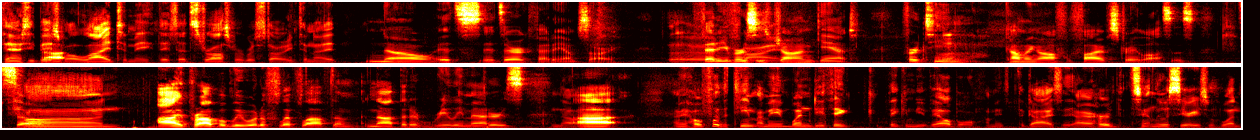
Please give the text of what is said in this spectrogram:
Fantasy Uh, baseball lied to me. They said Strasburg was starting tonight. No, it's it's Eric Fedde. I'm sorry. Ugh, Fedde versus fine. John Gant for a team Ugh. coming off of five straight losses. So Fun. I probably would have flip flopped them. Not that it really matters. No. Uh, I mean, hopefully the team. I mean, when do you think they can be available? I mean, the guys. I heard the St. Louis series with one.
